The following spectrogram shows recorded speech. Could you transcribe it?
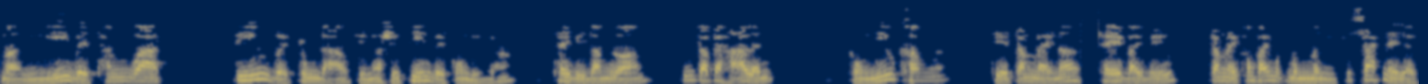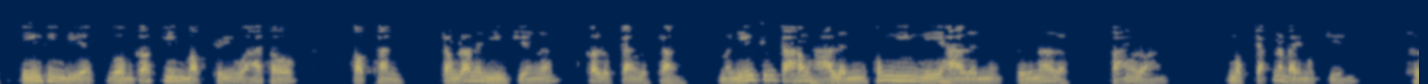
mà nghĩ về thăng hoa tiến về trung đạo thì nó sẽ tiến về con đường đó. Thay vì động loạn chúng ta phải hạ lệnh còn nếu không thì trong này nó thê bài biểu. Trong này không phải một mình mình, cái xác này là tiểu thiên địa, gồm có kim mộc thủy hỏa thổ, hợp thành. Trong đó nó nhiều chuyện lắm, có lục căn lục trần. Mà nếu chúng ta không hạ lệnh, không nghiêm nghị hạ lệnh, tụi nó là phản loạn. Một chập nó bày một chuyện. Thử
